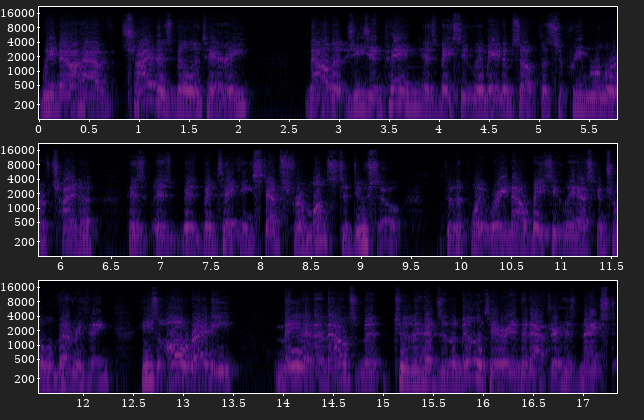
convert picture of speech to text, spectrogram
we now have China's military, now that Xi Jinping has basically made himself the supreme ruler of China, has, has, has been taking steps for months to do so, to the point where he now basically has control of everything. He's already made an announcement to the heads of the military that after his next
